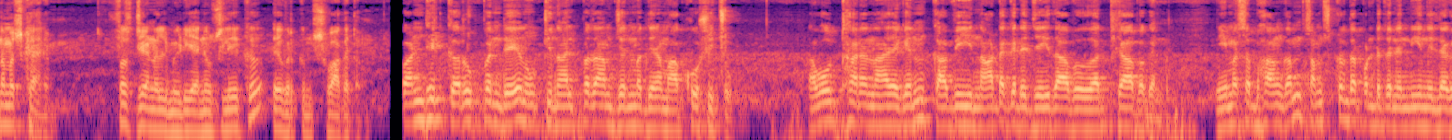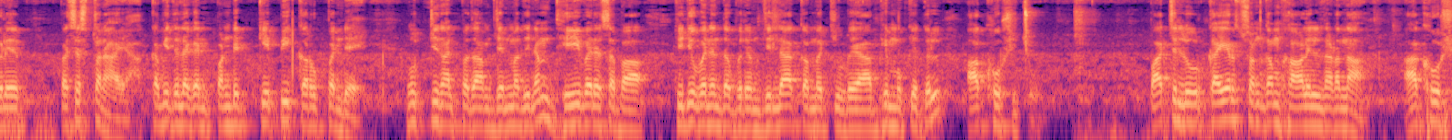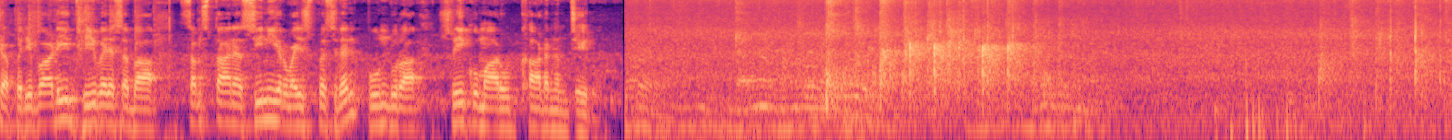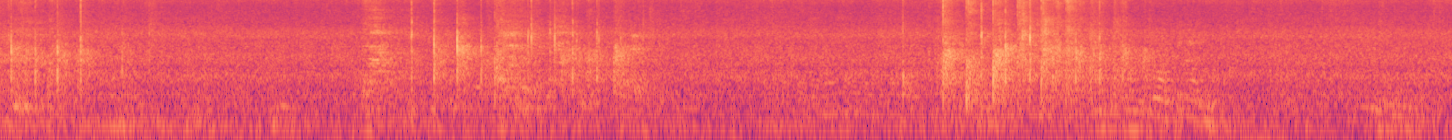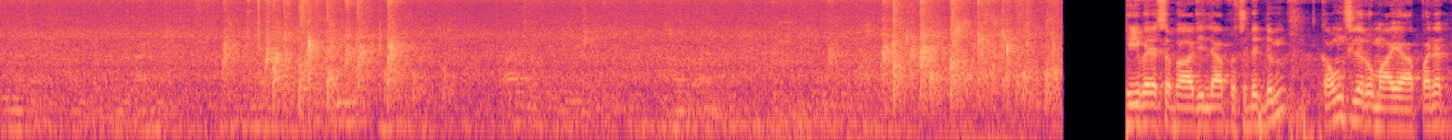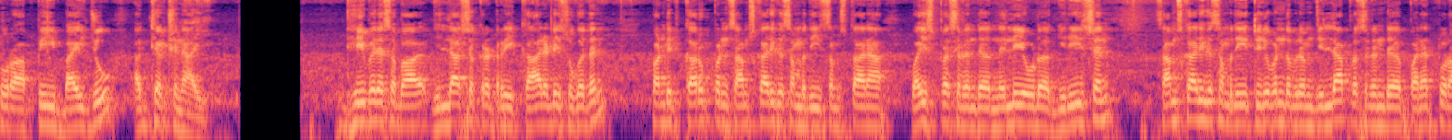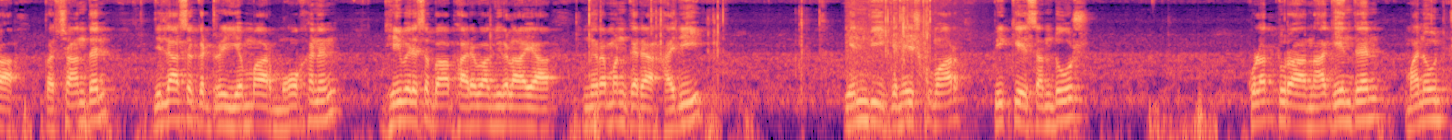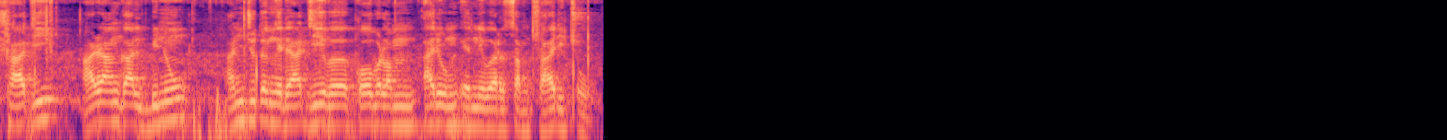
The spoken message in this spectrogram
നമസ്കാരം. First journal media ന്യൂസിലേക്ക് ഏവർക്കും സ്വാഗതം. പണ്ഡിറ്റ് കറുപ്പന്റെ നൂറ്റി നാൽപ്പതാം ജന്മദിനം ആഘോഷിച്ചു. നവോത്ഥാന നായകൻ കവി നാടകരചയിതാവ് അധ്യാപകൻ നിയമസഭാംഗം സംസ്കൃത പണ്ഡിതൻ എന്നീ നിലകളിൽ പ്രശസ്തനായ കവിതിലകൻ പണ്ഡിറ്റ് കെ പി കറുപ്പന്റെ നൂറ്റി നാൽപ്പതാം ജന്മദിനം ധീവരസഭ തിരുവനന്തപുരം ജില്ലാ കമ്മിറ്റിയുടെ ആഭിമുഖ്യത്തിൽ ആഘോഷിച്ചു. പാച്ചല്ലൂർ കയർ സംഘം ഹാളിൽ നടന്ന ആഘോഷ പരിപാടി ധീവരസഭ സംസ്ഥാന senior vice president Poonthura Sreekumar ഉദ്ഘാടനം ചെയ്തു. ധീവരസഭ ജില്ലാ പ്രസിഡന്റും കൗൺസിലറുമായ പനത്തുറ പി ബൈജു അധ്യക്ഷനായി. ധീവരസഭ ജില്ലാ സെക്രട്ടറി കാലടി സുഗതൻ പണ്ഡിറ്റ് കറുപ്പൻ സാംസ്കാരിക സമിതി സംസ്ഥാന വൈസ് പ്രസിഡന്റ് നെല്ലിയോട് ഗിരീശൻ സാംസ്കാരിക സമിതി തിരുവനന്തപുരം ജില്ലാ പ്രസിഡന്റ് പനത്തുറ പ്രശാന്തൻ ജില്ലാ secretary M R Mohanan Dheevarasabha ഭാരവാഹികളായ Niramankara Hari N V Ganesh Kumar P K Santhosh Kulathura Nagendran Manoj Shaji Azhankal Binu Anchuthengu Rajeev Kovalam Arun എന്നിവർ സംസാരിച്ചു.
